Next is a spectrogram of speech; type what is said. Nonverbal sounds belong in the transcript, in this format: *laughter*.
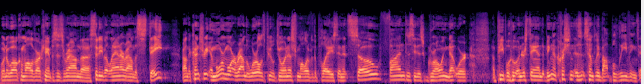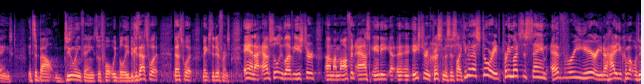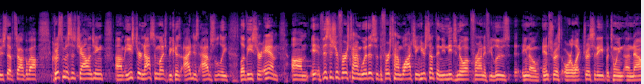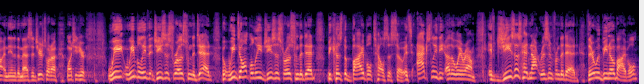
I want to welcome all of our campuses around the city of Atlanta, around the state, around the country, and more and more around the world as people join us from all over the place. And it's so fun to see this growing network of people who understand that being a Christian isn't simply about believing things. It's about doing things with what we believe because that's what that's what makes the difference. And I absolutely love Easter. Um, I'm often asked, Andy, uh, uh, Easter and Christmas. It's like you know that story. It's pretty much the same every year. You know, how do you come up with new stuff to talk about? Christmas is challenging. Um, Easter not so much because I just absolutely love Easter. And um, if this is your first time with us or the first time watching, here's something you need to know up front. If you lose, you know, interest or electricity between uh, now and the end of the message, here's what I want you to hear. We we believe that Jesus rose from the dead, but we don't believe Jesus rose from the dead because the Bible tells us so. It's actually the other way around. If Jesus had not risen from the dead, there would be no Bible,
